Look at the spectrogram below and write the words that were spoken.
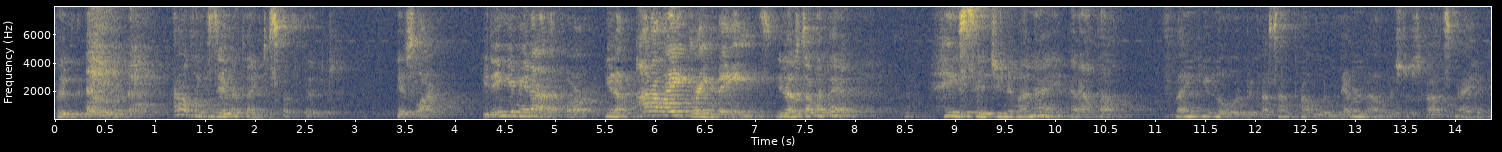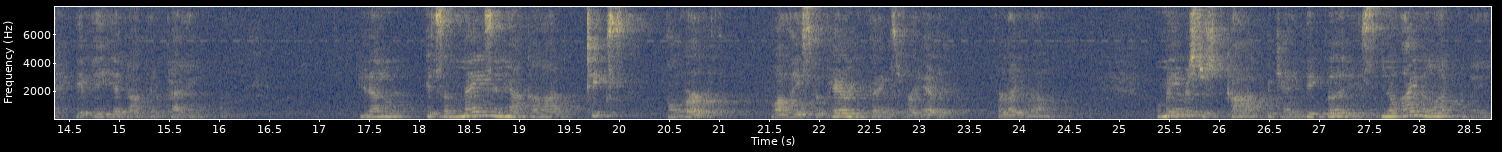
food that we. I don't think he's ever thanked us for the food. It's like, he didn't give me enough, or, you know, I don't eat green beans, you know, stuff like that. He said, you knew my name. And I thought, Thank you, Lord, because I probably would never know Mr. Scott's name if he had not been a pain. You know, it's amazing how God ticks on earth while he's preparing things for heaven for later on. Well, me and Mr. Scott became big buddies. You know, I even like the man.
